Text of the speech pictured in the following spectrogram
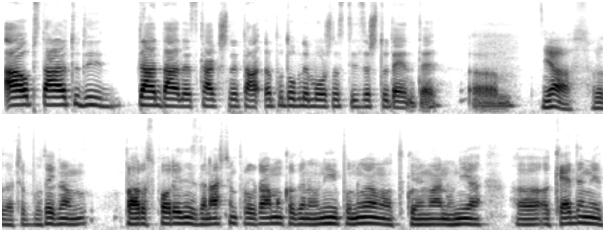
a obstajajo tudi dan danes kakšne ta, podobne možnosti za študente? Um. Ja, seveda, če potegnem par usporednic z današnjim programom, ki ga na Uniji ponujamo, tako imenovana Unija uh, Academy,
